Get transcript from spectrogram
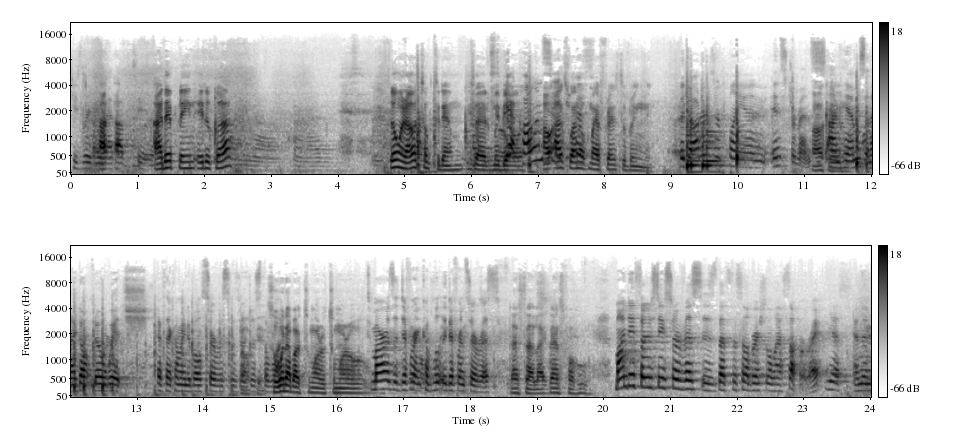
She's leaving I- that up to. Are they playing 8 o'clock? Playing, uh, Don't worry, I'll talk to them. If maybe Yeah, I'll, call and I'll ask one of my friends to bring me. The daughters are playing instruments Okay. on hymns, and I don't know which, if they're coming to both services or Okay. just the So one. So, what about tomorrow? Tomorrow, Tomorrow is a different, completely different service. that's uh, like, that's for who? Monday, Thursday service is, that's the celebration of the Last Supper, right? Yes. And then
